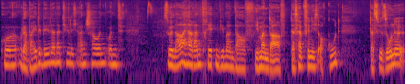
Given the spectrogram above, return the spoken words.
oder beide Bilder natürlich anschauen und so nah herantreten, wie man darf. Wie man darf. Deshalb finde ich es auch gut, dass wir so eine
